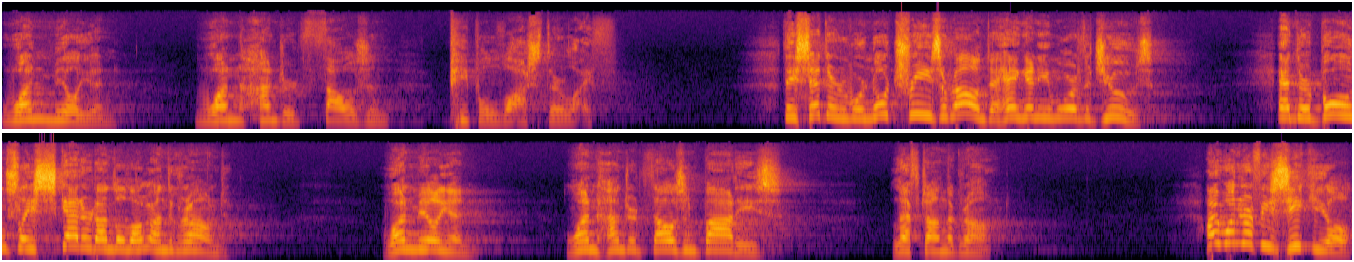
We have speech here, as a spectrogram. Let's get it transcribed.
1,100,000 people lost their life. They said there were no trees around to hang any more of the Jews and their bones lay scattered on the, on the ground. One million, one hundred thousand bodies left on the ground. I wonder if Ezekiel,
